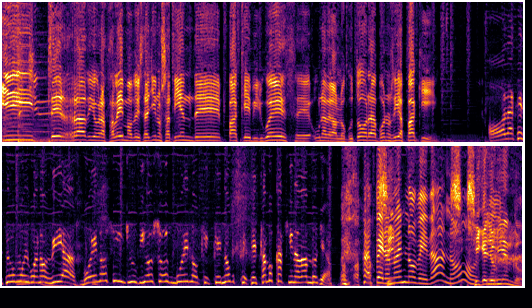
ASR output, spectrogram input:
Y de Radio Grazalema, desde allí nos atiende Paque Viruez, eh, una de las locutoras. Buenos días, Paqui. Hola Jesús, muy buenos días. Buenos y lluviosos, bueno, que, que no, que, que estamos casi nadando ya. Pero Sí. no es novedad, ¿no? Sigue Sí. lloviendo.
